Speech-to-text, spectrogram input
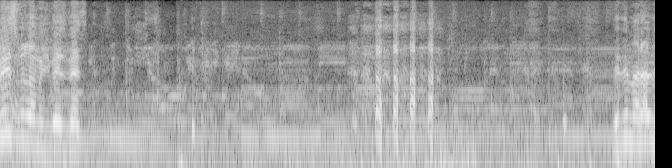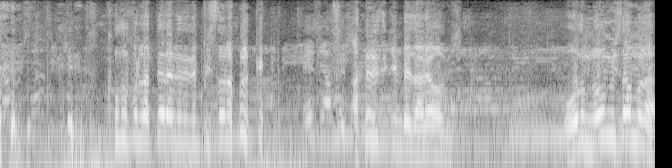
Bez fırlamış bez bez. dedim herhalde. Kolu fırlattı herhalde dedim piston amına. Bez yanmış. Ananı sikeyim bez alev almış. Oğlum ne olmuş lan buna?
